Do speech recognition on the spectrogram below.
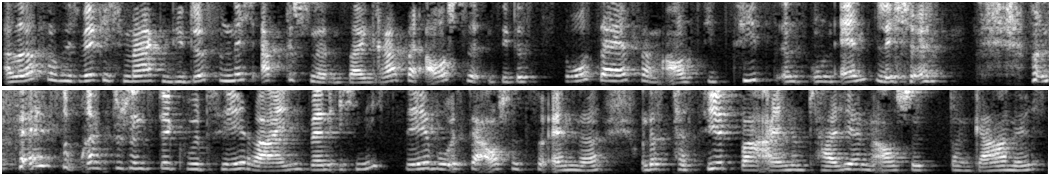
Also das muss ich wirklich merken, die dürfen nicht abgeschnitten sein. Gerade bei Ausschnitten sieht es so seltsam aus. Die zieht's ins Unendliche. Man fällt so praktisch ins Dekolleté rein, wenn ich nicht sehe, wo ist der Ausschnitt zu Ende. Und das passiert bei einem Taillenausschnitt dann gar nicht.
